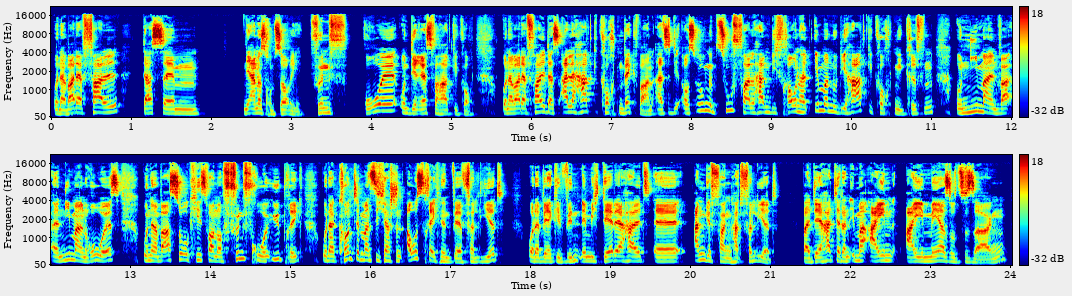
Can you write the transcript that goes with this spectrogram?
Und da war der Fall, dass, ähm, nee, andersrum, sorry, fünf rohe und der Rest war hart gekocht. Und da war der Fall, dass alle hart gekochten weg waren. Also die, aus irgendeinem Zufall haben die Frauen halt immer nur die hart gekochten gegriffen und nie mal, äh, nie mal ein rohes. Und dann war es so, okay, es waren noch fünf rohe übrig und dann konnte man sich ja schon ausrechnen, wer verliert oder wer gewinnt, nämlich der, der halt äh, angefangen hat, verliert. Weil der hat ja dann immer ein Ei mehr sozusagen.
